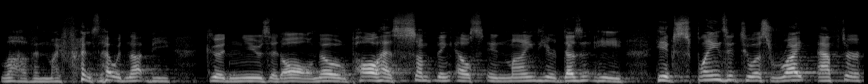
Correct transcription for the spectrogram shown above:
love. And my friends, that would not be good news at all. No, Paul has something else in mind here, doesn't he? He explains it to us right after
